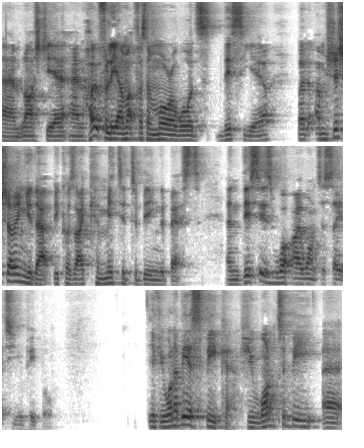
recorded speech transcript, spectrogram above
um, last year. And hopefully, I'm up for some more awards this year. But I'm just showing you that because I committed to being the best. And this is what I want to say to you people if you want to be a speaker, if you want to be a,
